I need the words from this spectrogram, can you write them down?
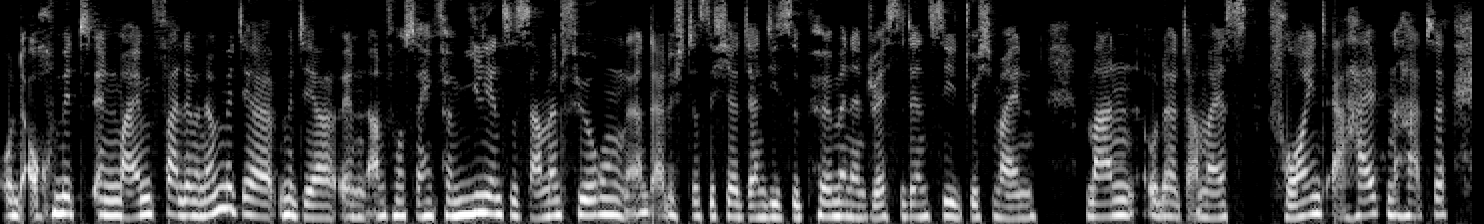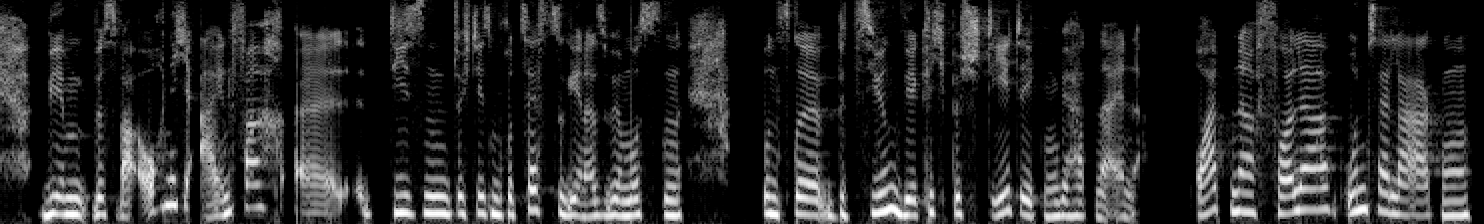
Und auch mit, in meinem Falle, ne, mit der, mit der, in Anführungszeichen, Familienzusammenführung, ne, dadurch, dass ich ja dann diese Permanent Residency durch meinen Mann oder damals Freund erhalten hatte. Wir, es war auch nicht einfach, äh, diesen, durch diesen Prozess zu gehen. Also wir mussten unsere Beziehung wirklich bestätigen. Wir hatten einen Ordner voller Unterlagen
